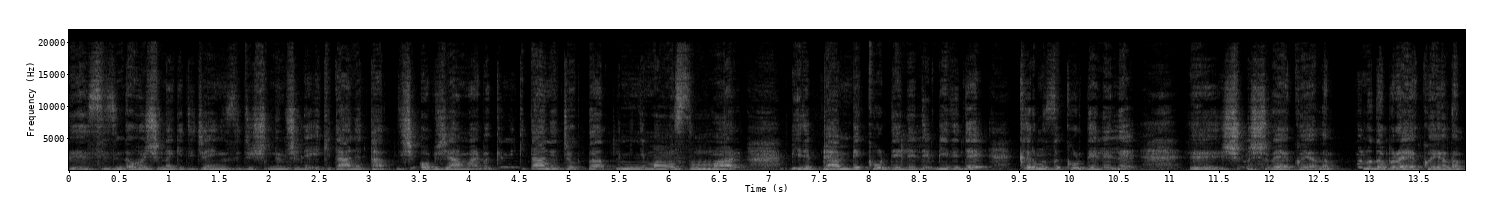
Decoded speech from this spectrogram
Ee, sizin de hoşuna gideceğinizi düşündüm. Şöyle iki tane tatlış objem var. Bakın iki tane çok tatlı mini mouse'um var. Biri pembe kurdeleli, biri de kırmızı kurdeleli. Ee, şunu şuraya koyalım. Bunu da buraya koyalım.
